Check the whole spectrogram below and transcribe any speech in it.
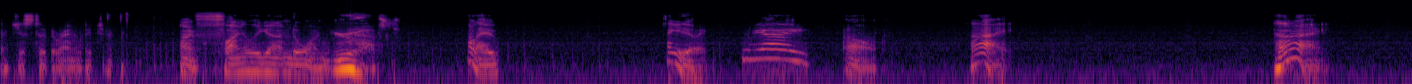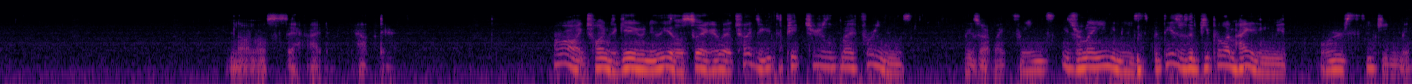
I just took a random picture. I finally got into one. Yes! Hello. How you doing? Yay! Oh. Hi. Hi. No one wants to say hi to out there. I'm like trying to get the little circle. I tried to get the pictures of my friends. These aren't my friends. These are my enemies. But these are the people I'm hiding with. Or seeking with.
